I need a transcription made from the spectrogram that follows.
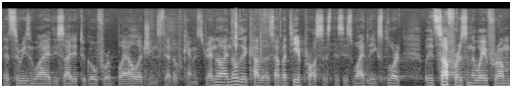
That's the reason why I decided to go for biology instead of chemistry. I know, I know the Sabatier process, this is widely explored, but it suffers in a way from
